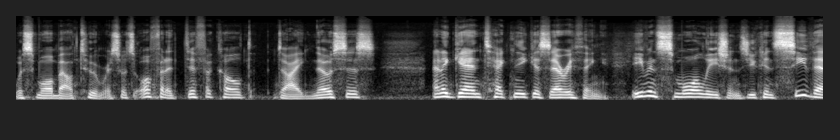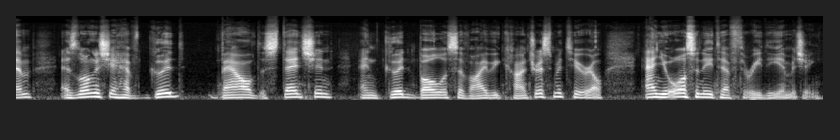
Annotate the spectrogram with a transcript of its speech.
with small bowel tumors. So it's often a difficult diagnosis. And again, technique is everything. Even small lesions, you can see them as long as you have good bowel distension and good bolus of IV contrast material. And you also need to have 3D imaging.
